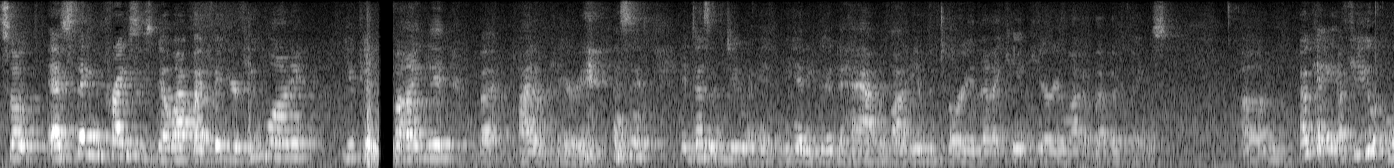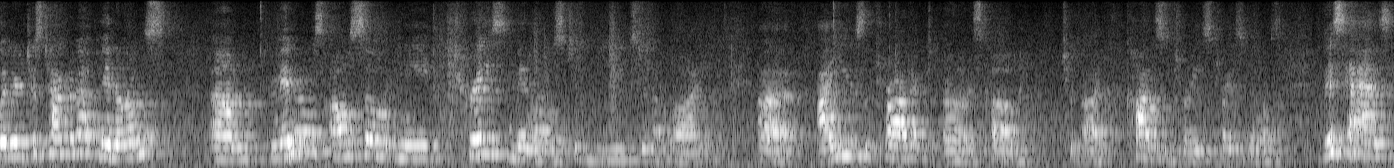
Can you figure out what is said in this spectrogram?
So as thing prices go up, I figure if you want it, you can find it, but I don't carry it. It doesn't do me any good to have a lot of inventory, and then I can't carry a lot of other things. Um, Okay, a few, when we were just talking about minerals, um, minerals also need trace minerals to be used in our body. Uh, I use a product, uh, it's called uh, ConcenTrace, trace minerals. This has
